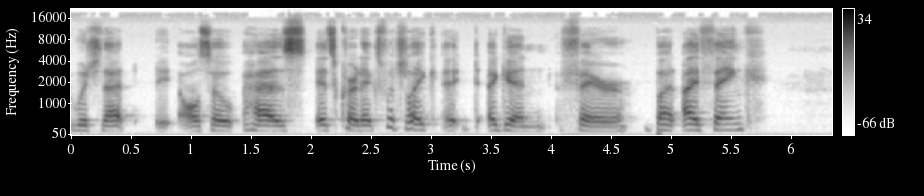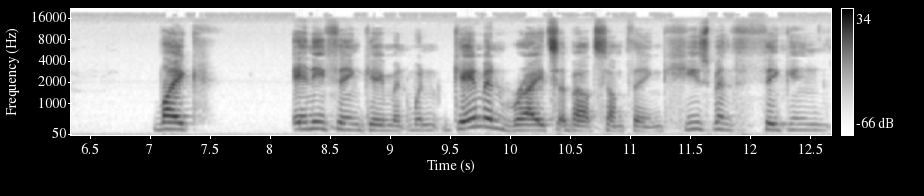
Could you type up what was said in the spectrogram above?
which that also has its critics, which like again fair, but I think like anything Gaiman when Gaiman writes about something, he's been thinking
